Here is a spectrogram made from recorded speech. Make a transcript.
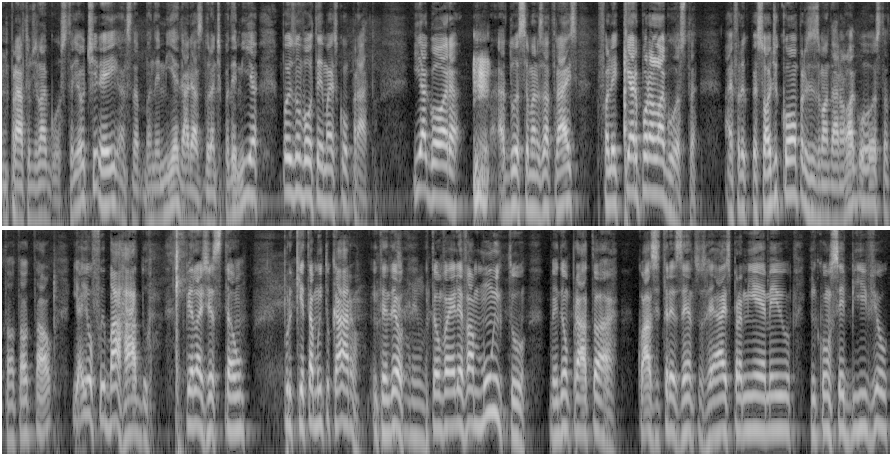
um prato de lagosta. E eu tirei antes da pandemia, aliás, durante a pandemia, pois não voltei mais com o prato. E agora, há duas semanas atrás, falei, quero pôr a lagosta. Aí falei com o pessoal de compras, eles mandaram a lagosta, tal, tal, tal. E aí eu fui barrado pela gestão, porque tá muito caro, entendeu? Caramba. Então vai elevar muito. Vender um prato a quase 300 reais, para mim é meio inconcebível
